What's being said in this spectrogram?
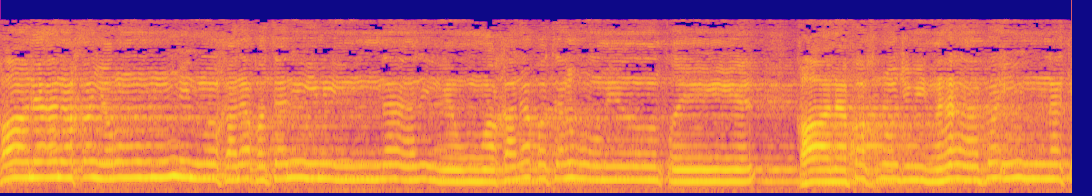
قال أنا خير منه خلقتني من نار وخلقته من طين. قال فاخرج منها فإنك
